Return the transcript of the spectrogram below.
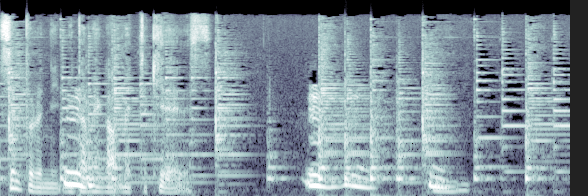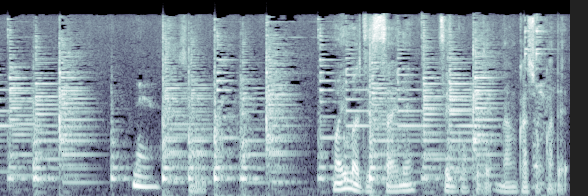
シンプルに見た目がめっちゃ綺麗です、うん、うん、う。うん。ね。そう。まあ、今実際ね全国で何か所かで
